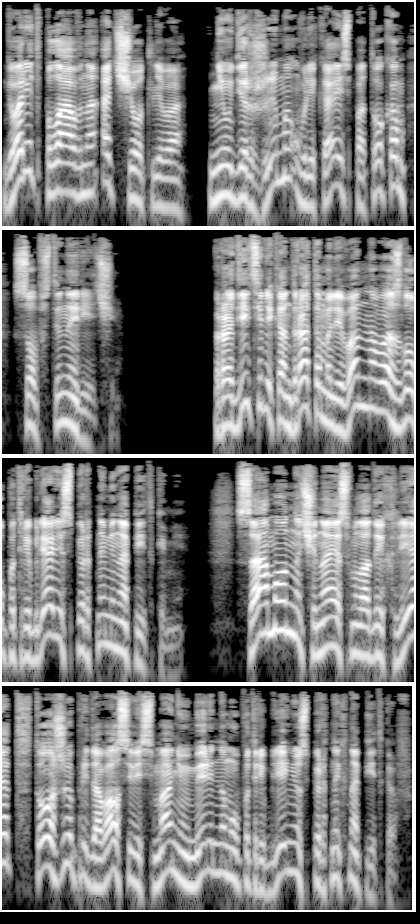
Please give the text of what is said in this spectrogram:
Говорит плавно, отчетливо, неудержимо увлекаясь потоком собственной речи. Родители Кондрата Маливанного злоупотребляли спиртными напитками. Сам он, начиная с молодых лет, тоже предавался весьма неумеренному употреблению спиртных напитков,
